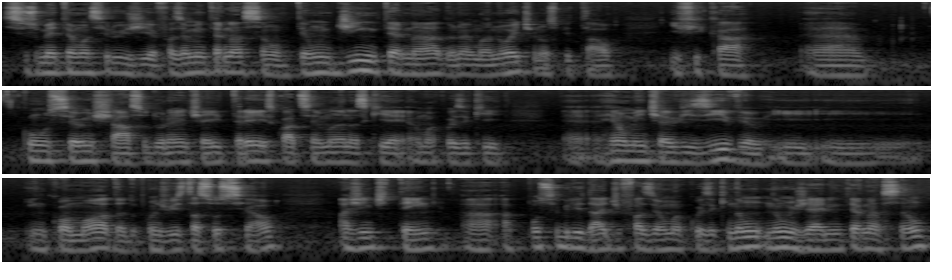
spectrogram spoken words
se submeter a uma cirurgia, fazer uma internação, ter um dia internado, né, uma noite no hospital e ficar é, com o seu inchaço durante aí três, quatro semanas, que é uma coisa que é, realmente é visível e, e incomoda do ponto de vista social, a gente tem a, a, possibilidade de fazer uma coisa que não, não gere internação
